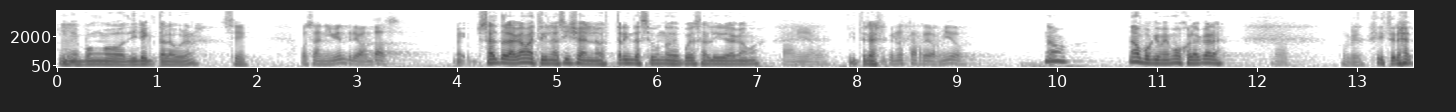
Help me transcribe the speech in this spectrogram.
y me mm. pongo directo a laburar. Sí. O sea, ni bien te levantás. Salto de la cama, estoy en la silla en los 30 segundos después de salir de la cama. Ah, Literal. ¿Pero no estás redormido? No. No, porque me mojo la cara. Ah. Literal.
